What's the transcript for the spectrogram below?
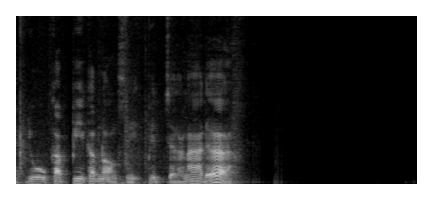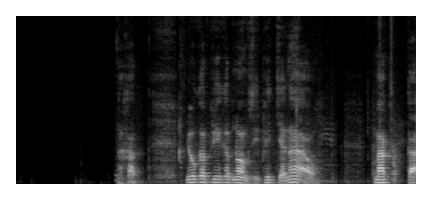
ดอยู่กับปีกับน้องสิพิจารณาเด้อนะครับอยู่กับพี่กับน้องสิพิจารณาเอา มักกะ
